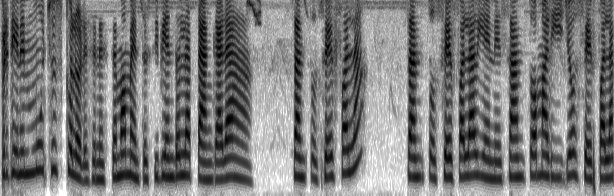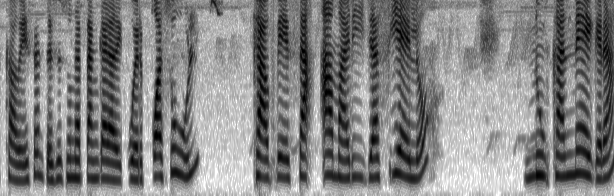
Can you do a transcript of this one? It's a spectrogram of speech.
pero tienen muchos colores. En este momento estoy viendo la tángara santocéfala, santocéfala viene santo amarillo, céfala cabeza, entonces es una tángara de cuerpo azul, cabeza amarilla cielo, nuca negra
